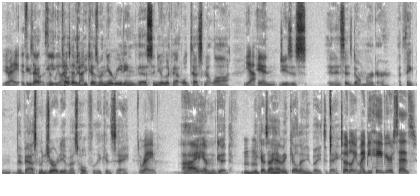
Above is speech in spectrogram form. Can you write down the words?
Yeah, right? Isn't exactly. that what we want totally, to because too? when you're reading this and you're looking at Old Testament law, Yeah. and Jesus, and it says don't murder. I think the vast majority of us, hopefully, can say, right. I am good Mm-hmm, because I haven't killed anybody today. Totally. My behavior says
